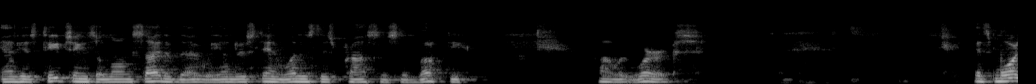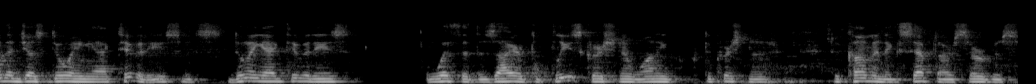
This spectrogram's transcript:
and his teachings alongside of that, we understand what is this process of bhakti, how it works. It's more than just doing activities, it's doing activities with the desire to please Krishna, wanting to Krishna to come and accept our service.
